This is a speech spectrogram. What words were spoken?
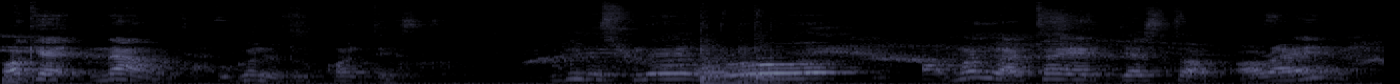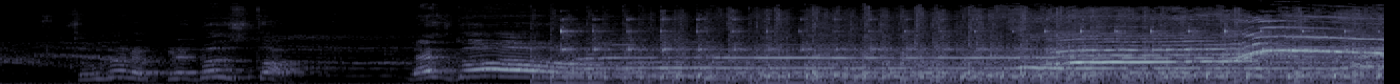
Okay, now we're going to do contest. We're going to play, bro. Uh, when you are tired, just stop, all right? So we're going to play. Don't stop. Let's go!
